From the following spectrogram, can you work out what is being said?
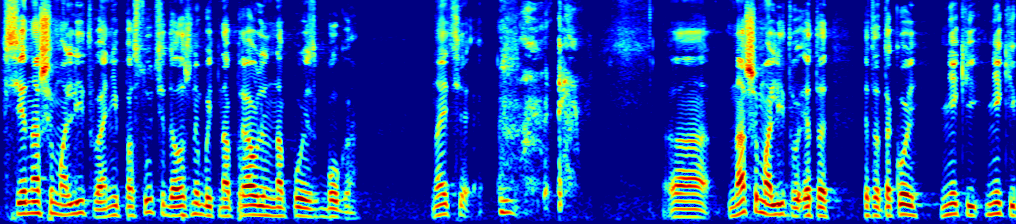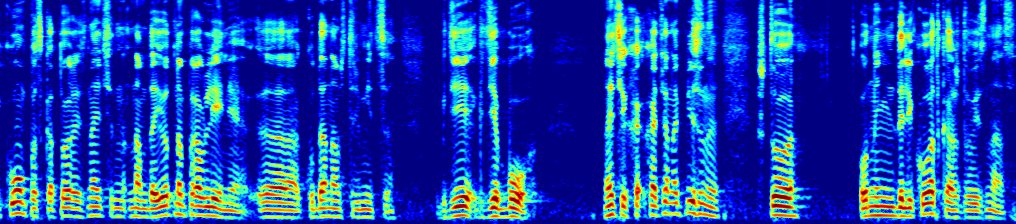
все наши молитвы, они по сути должны быть направлены на поиск Бога. Знаете, наши молитвы это, это такой некий, некий компас, который, знаете, нам дает направление, э, куда нам стремиться, где, где Бог. Знаете, хотя написано, что Он и недалеко от каждого из нас.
